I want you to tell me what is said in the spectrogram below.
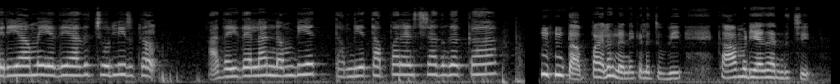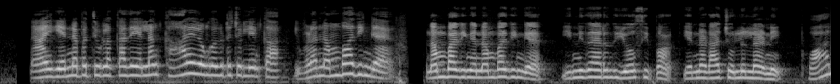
தெரியாம எதையாவது சொல்லியிருக்கா. அதை இதெல்லாம் நம்பி தம்பிய தப்பா நினைச்சாதுங்கக்கா தப்பா எல்லாம் நினைக்கல சுபி. காமெடியா தான் இருந்துச்சு. நான் என்ன பத்தி உள்ள கதையெல்லாம் காலையில உங்ககிட்ட சொல்லியிருக்கா. இவ்வளவு நம்பாதீங்க. நம்பாதீங்க நம்பாதீங்க. இனிதான் இருந்து யோசிப்பான். என்னடா சொல்லல நீ? போல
